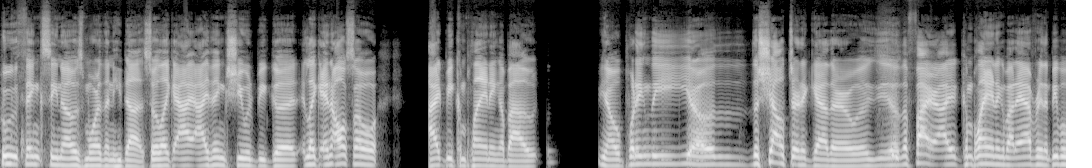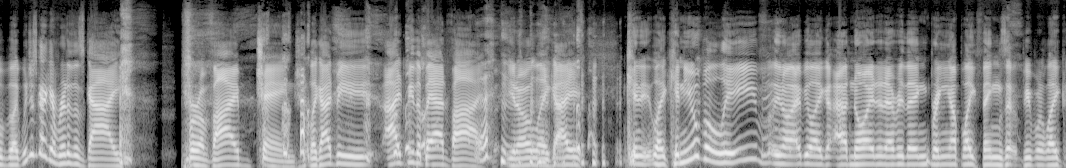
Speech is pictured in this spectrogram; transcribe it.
who thinks he knows more than he does. So like I I think she would be good. Like and also I'd be complaining about you know putting the you know the shelter together, uh, you know the fire. I complaining about everything. People would be like, "We just got to get rid of this guy." For a vibe change, like I'd be, I'd be the bad vibe, you know. Like I can, like, can you believe, you know? I'd be like annoyed at everything, bringing up like things that people are like,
